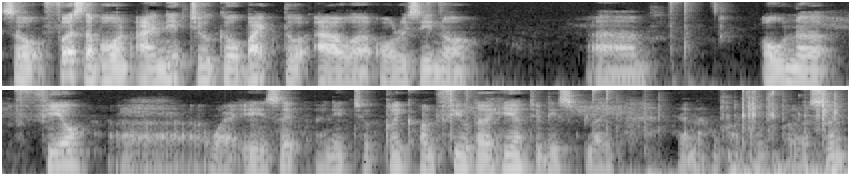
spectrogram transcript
so first of all, I need to go back to our original um, owner field. Uh, where is it? I need to click on filter here to display an person.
